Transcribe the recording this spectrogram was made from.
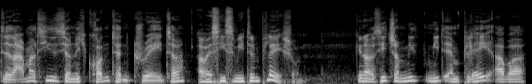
damals hieß es ja nicht Content Creator. Aber es hieß Meet and Play schon. Genau, es hieß schon Meet, Meet and Play, aber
